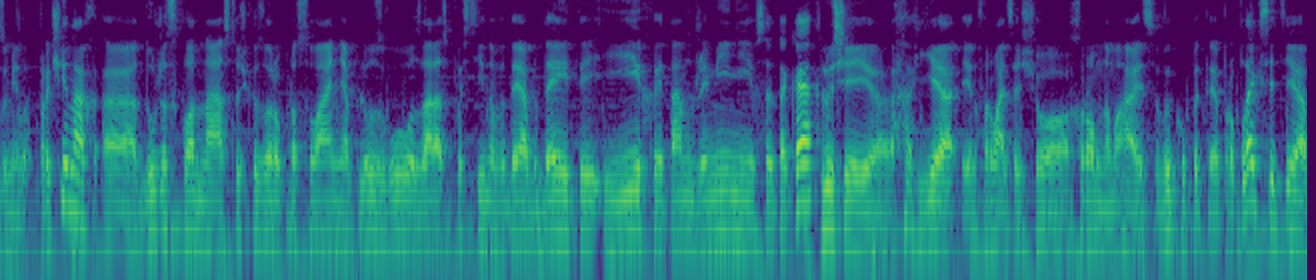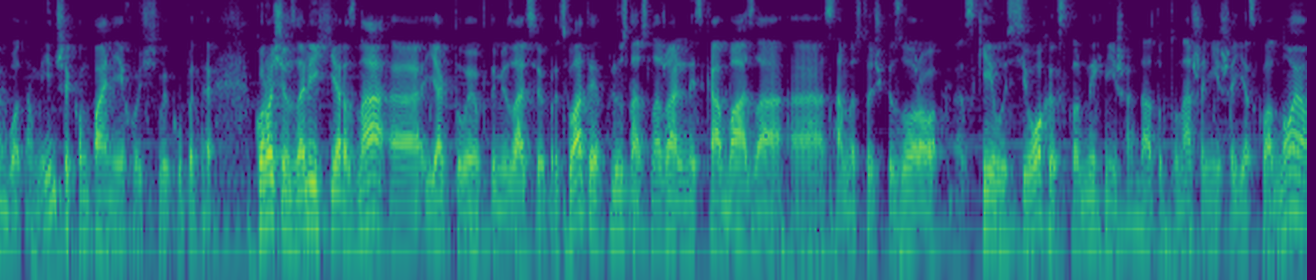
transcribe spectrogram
зрозумілих причинах, е, дуже складна з точки зору просування. Плюс Google зараз постійно веде апдейти і їх, і там Gemini, і все таке. Плюс ще е, є інформація, що Chrome намагається викупити Perplexity або там інші компанії хочуть викупити. Коротше, взагалі хер зна, е, як тою оптимізацією працювати. Плюс нас, на жаль, низька база саме з точки зору скейлу сіохи в складних нішах. Да? Тобто наша ніша є складною.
